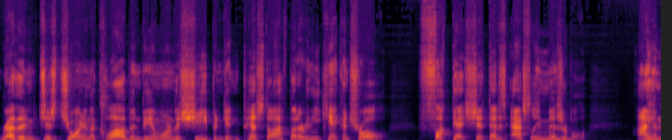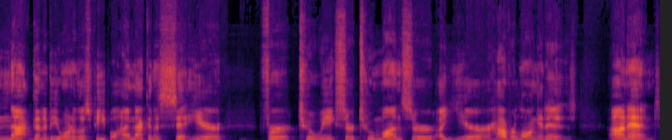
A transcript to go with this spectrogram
rather than just joining the club and being one of the sheep and getting pissed off about everything you can't control. Fuck that shit. That is absolutely miserable. I am not going to be one of those people. I'm not going to sit here for two weeks or two months or a year or however long it is on end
